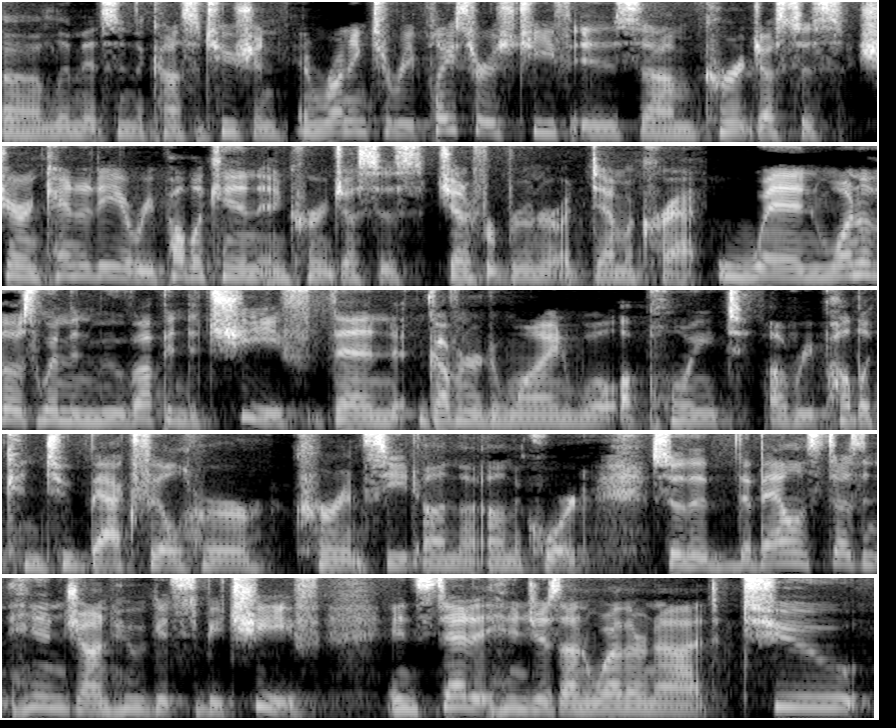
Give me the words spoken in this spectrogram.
uh, limits in the Constitution. And running to replace her as chief is um, current Justice Sharon Kennedy, a Republican, and current Justice Jennifer Brunner, a Democrat. When one of those women move up into chief, then Governor DeWine will appoint a Republican to backfill her current seat on the on the court. So the the balance doesn't hinge on who gets to be chief. Instead, it hinges on whether or not two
